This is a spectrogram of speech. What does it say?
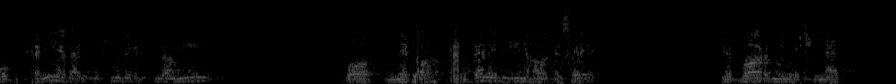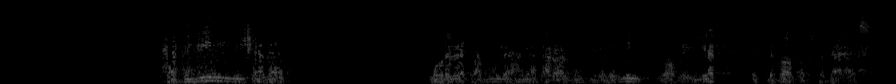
مبتنی در اصول اسلامی با نگاه کردن به این حادثه به بار می نشیند تدوین می شود مورد قبول همه قرار می‌گیره به این واقعیت اتفاق افتاده است.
